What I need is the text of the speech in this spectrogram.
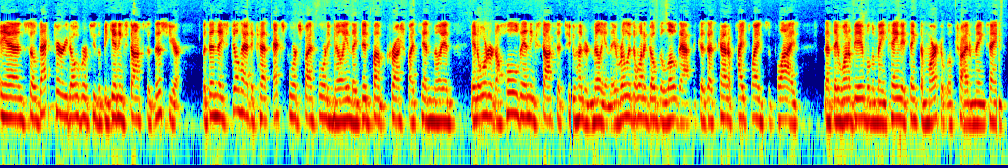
And so that carried over to the beginning stocks of this year. But then they still had to cut exports by 40 million. They did bump crush by 10 million in order to hold ending stocks at 200 million. They really don't want to go below that because that's kind of pipeline supplies that they want to be able to maintain. They think the market will try to maintain.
